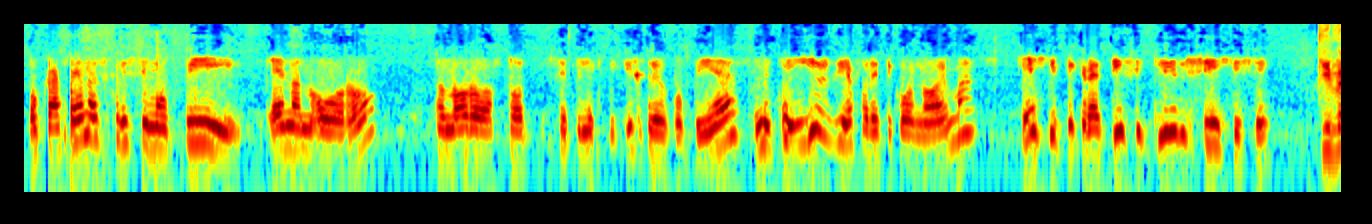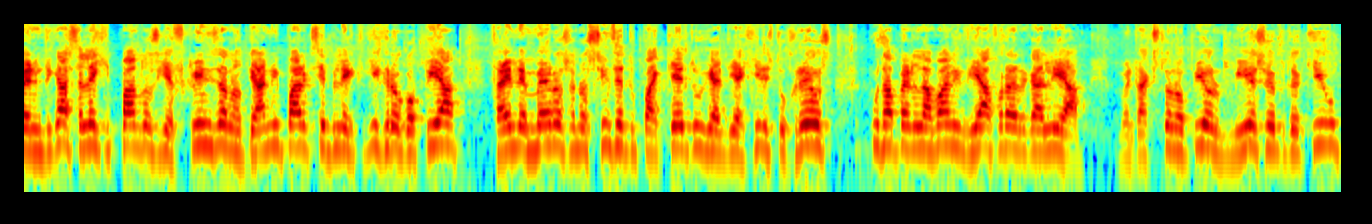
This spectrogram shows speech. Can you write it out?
Ο καθένας χρησιμοποιεί έναν όρο, τον όρο αυτό της επιλεκτικής χρεοκοπίας, με τελείως διαφορετικό νόημα και έχει επικρατήσει πλήρη σύγχυση. Κυβερνητικά στελέχη πάντως διευκρίνησαν ότι αν υπάρξει επιλεκτική χρεοκοπία, θα είναι μέρος ενός σύνθετου πακέτου για διαχείριση του χρέους που θα περιλαμβάνει διάφορα εργαλεία. Μεταξύ των οποίων μείωση επιτοκίου,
